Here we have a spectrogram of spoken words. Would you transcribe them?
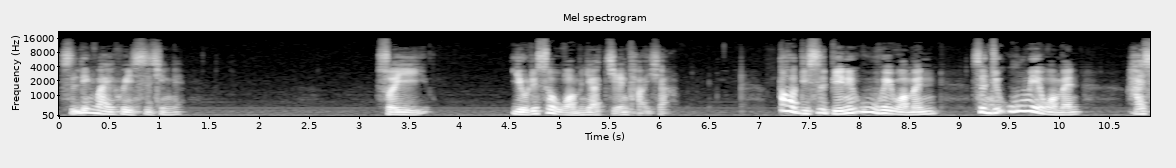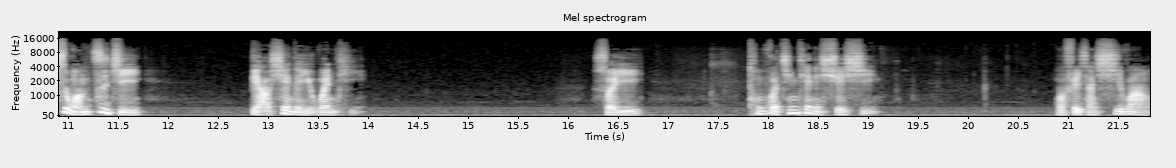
是另外一回事情呢？所以，有的时候我们要检讨一下，到底是别人误会我们，甚至污蔑我们，还是我们自己表现的有问题？所以，通过今天的学习，我非常希望，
